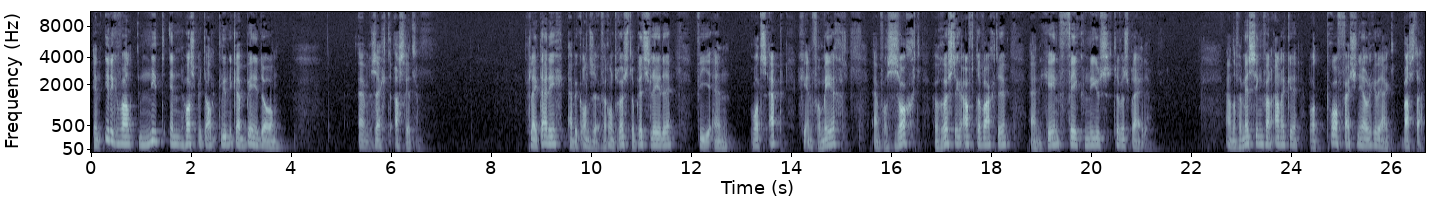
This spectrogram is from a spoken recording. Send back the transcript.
In ieder geval niet in Hospital Clinica Benidorm, ehm, zegt Astrid. Gelijktijdig heb ik onze verontruste Britsleden via een WhatsApp geïnformeerd en verzocht rustig af te wachten en geen fake news te verspreiden. Aan de vermissing van Anneke wordt professioneel gewerkt. Basta.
